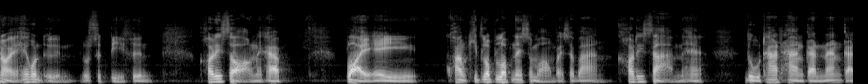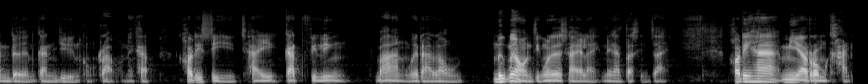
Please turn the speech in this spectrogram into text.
หน่อยให้คนอื่นรู้สึกดีขึ้น ข้อที่สองนะครับ ปล่อยไอ้ความคิดลบๆในสมองไปซะบ้าง ข้อที่3นะฮะดูท่าทางการนั่งการเดินการยืนของเรานะครับ ข้อที่ 4 ใช้ gut feeling บ้างเวลาเรานึกไม่ออกจริงว่าจะใช้อะไรในการตัดสินใจ ข้อที่ 5 มีอารมณ์ขัน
